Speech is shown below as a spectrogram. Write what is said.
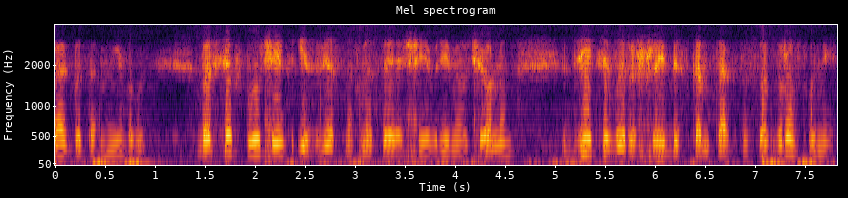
как бы там ни было, во всех случаях, известных в настоящее время ученым, дети, выросшие без контакта со взрослыми,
